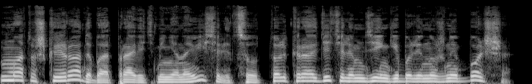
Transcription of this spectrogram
«Матушка и рада бы отправить меня на виселицу, только родителям деньги были нужны больше.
